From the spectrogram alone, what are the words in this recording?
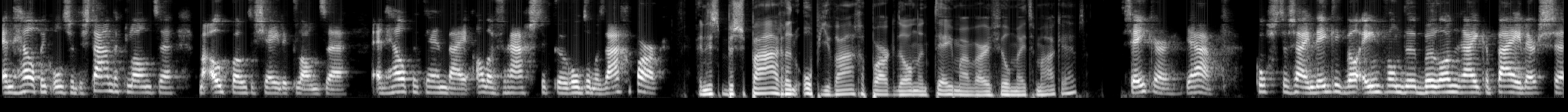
en help ik onze bestaande klanten, maar ook potentiële klanten. En help ik hen bij alle vraagstukken rondom het wagenpark. En is besparen op je wagenpark dan een thema waar je veel mee te maken hebt? Zeker, ja. Kosten zijn denk ik wel een van de belangrijke pijlers uh,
